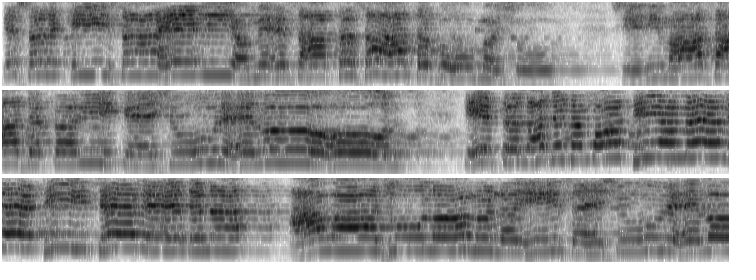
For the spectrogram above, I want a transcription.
કે સરખી સાહેલી અમે સાથ સાથ ઘૂમશું. શેરીમાં સાદ કરી કે શું લોલ. કેટલા જન્મોથી અમે વેઠી છે વેદના. આવા જુલમ નહીં શું લોલ.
